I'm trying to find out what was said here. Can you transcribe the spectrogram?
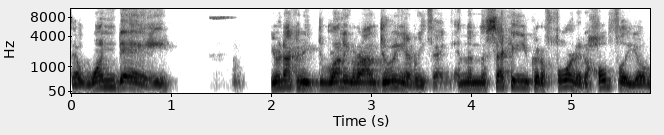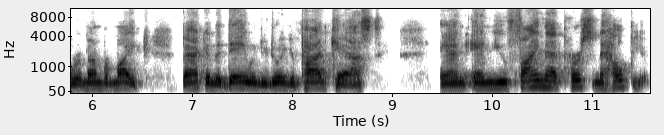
that one day you're not going to be running around doing everything. And then the second you can afford it, hopefully you'll remember Mike back in the day when you're doing your podcast and and you find that person to help you.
